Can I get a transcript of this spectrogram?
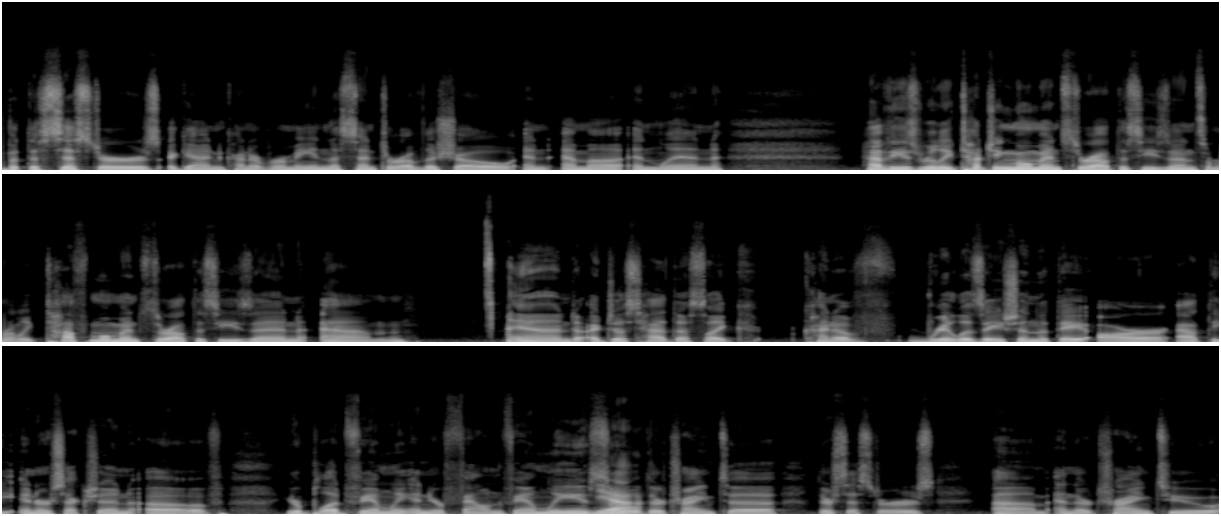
but the sisters again kind of remain the center of the show, and Emma and Lynn have these really touching moments throughout the season, some really tough moments throughout the season. Um, and I just had this like kind of realization that they are at the intersection of your blood family and your found family. Yeah. So they're trying to, they're sisters. Um, and they're trying to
